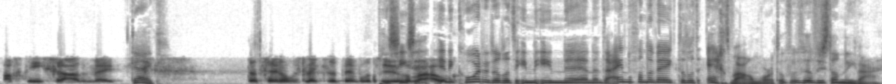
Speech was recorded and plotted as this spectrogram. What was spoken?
18 graden mee. Kijk. Dat zijn nog eens lekkere temperaturen. Precies, maar ook... en ik hoorde dat het in, in, uh, aan het einde van de week dat het echt warm wordt. Of, of is dat niet waar?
